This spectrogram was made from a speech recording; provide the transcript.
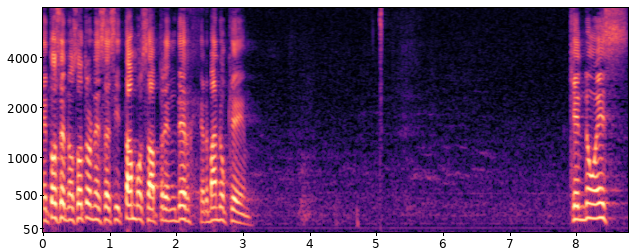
Entonces nosotros necesitamos aprender, hermano, que que no es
